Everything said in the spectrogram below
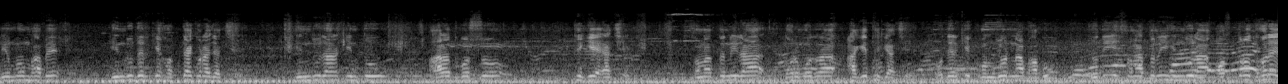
নির্মমভাবে হিন্দুদেরকে হত্যা করা যাচ্ছে, হিন্দুরা কিন্তু ভারতবর্ষ থেকে আছে। সনাতনীরা, ধর্মরা আগে থেকে আছে। ওদেরকে কমজোর না ভাবুক। যদি সনাতনী হিন্দুরা অস্ত্র ধরে,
